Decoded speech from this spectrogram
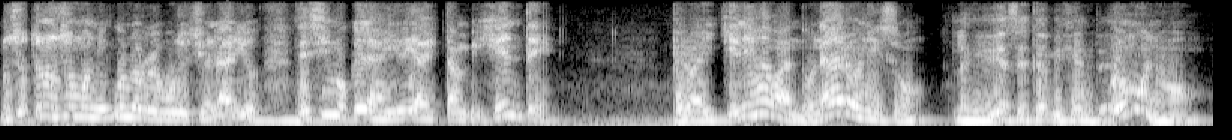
Nosotros no somos ninguno revolucionarios. Decimos que las ideas están vigentes, pero hay quienes abandonaron eso. Las ideas están vigentes. ¿Cómo no?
